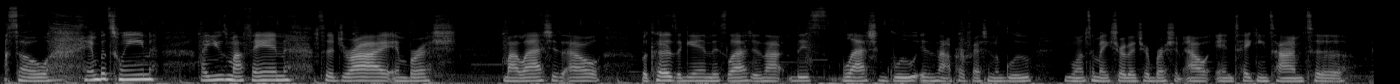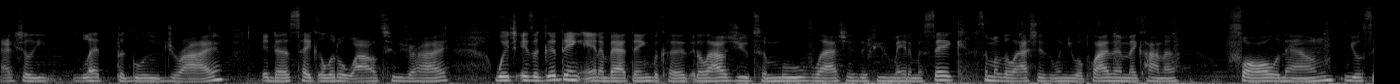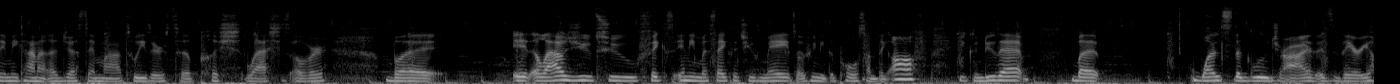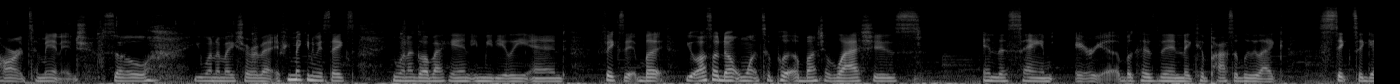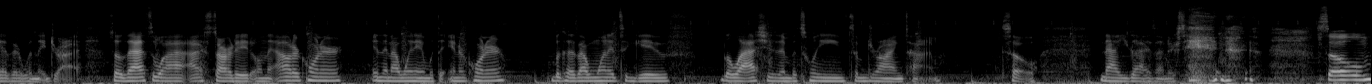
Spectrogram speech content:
So in between, I use my fan to dry and brush my lashes out because again this lash is not this lash glue is not professional glue you want to make sure that you're brushing out and taking time to actually let the glue dry it does take a little while to dry which is a good thing and a bad thing because it allows you to move lashes if you've made a mistake some of the lashes when you apply them they kind of fall down you'll see me kind of adjusting my tweezers to push lashes over but it allows you to fix any mistakes that you've made. So if you need to pull something off, you can do that. But once the glue dries, it's very hard to manage. So you want to make sure that if you make any mistakes, you want to go back in immediately and fix it. But you also don't want to put a bunch of lashes in the same area because then they could possibly like stick together when they dry. So that's why I started on the outer corner and then I went in with the inner corner because I wanted to give the lashes in between some drying time. So now you guys understand. so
